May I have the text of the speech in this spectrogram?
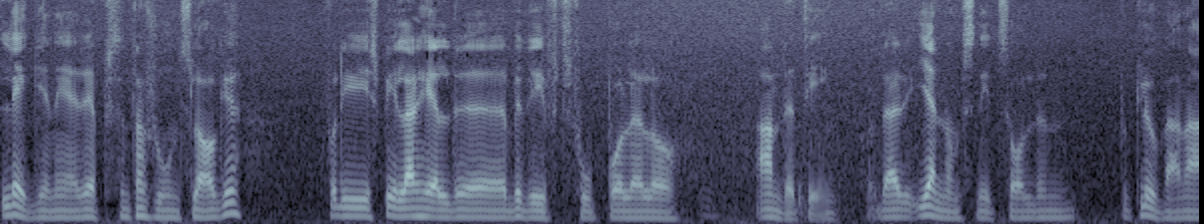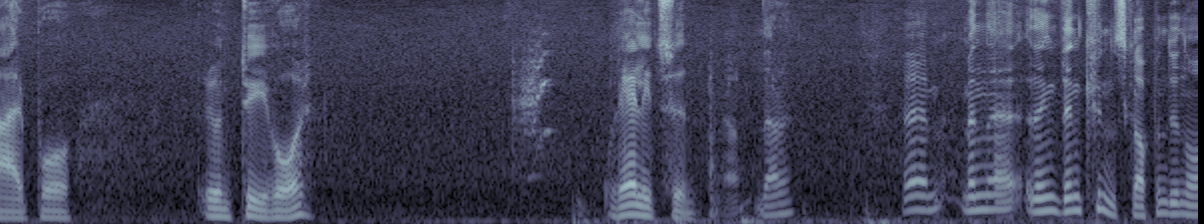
legge ned representasjonslaget. For de spiller heller bedriftsfotball eller andre ting. Der gjennomsnittsalderen på klubbene er på rundt 20 år. Og det er litt synd. Ja, det er det. Eh, Men eh, den, den kunnskapen du nå,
